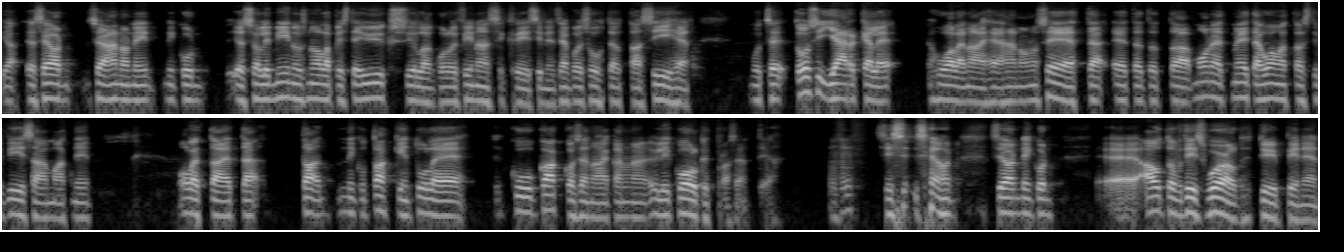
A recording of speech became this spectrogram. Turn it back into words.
ja, ja se on, sehän on niin, niin kuin jos se oli miinus 0,1 silloin, kun oli finanssikriisi, niin sen voi suhteuttaa siihen. Mutta se tosi järkäle huolenaihehan on se, että, että tota, monet meitä huomattavasti viisaammat niin olettaa, että ta, niin kuin takkiin tulee Q2 aikana yli 30 prosenttia. Mm-hmm. Siis se on, se on niin kuin eh, out of this world tyyppinen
